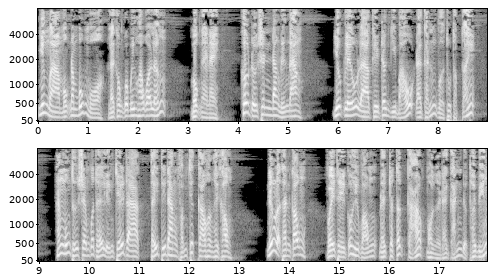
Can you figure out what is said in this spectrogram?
nhưng mà một năm bốn mùa lại không có biến hóa quá lớn. Một ngày này, khương Trường Sinh đang điện đăng, Dược liệu là kỳ trân dị bảo đại cảnh vừa thu thập tới. Hắn muốn thử xem có thể luyện chế ra tẩy tỷ đăng phẩm chất cao hơn hay không. Nếu là thành công, vậy thì có hy vọng để cho tất cả mọi người đại cảnh được thối biến.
